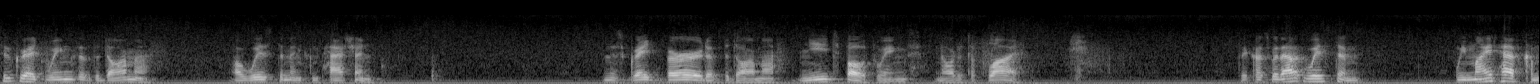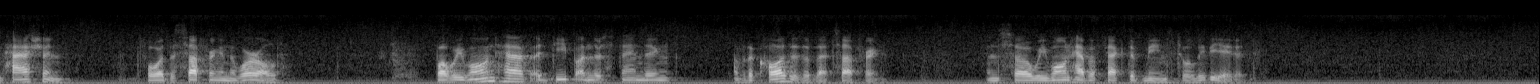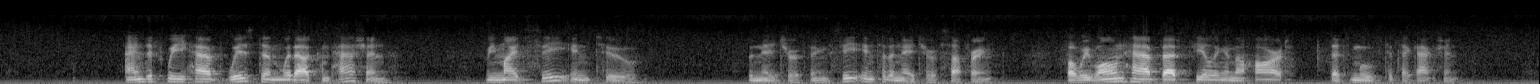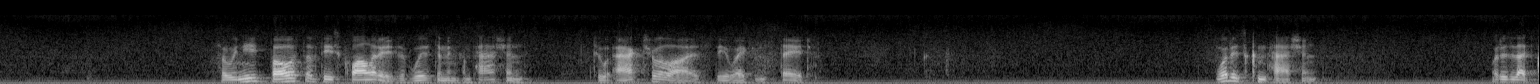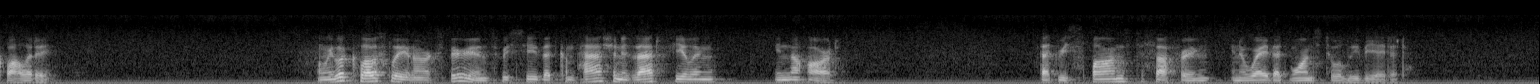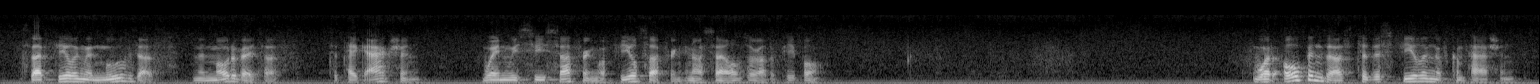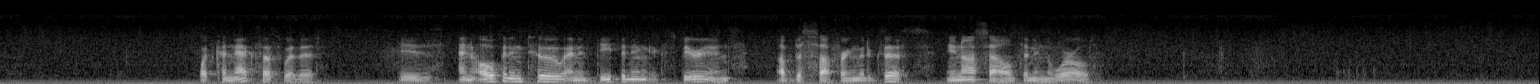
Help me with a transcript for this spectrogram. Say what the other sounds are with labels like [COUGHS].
two great wings of the Dharma are wisdom and compassion. And this great bird of the Dharma needs both wings in order to fly. Because without wisdom, we might have compassion for the suffering in the world, but we won't have a deep understanding of the causes of that suffering. And so we won't have effective means to alleviate it. And if we have wisdom without compassion, we might see into the nature of things, see into the nature of suffering, but we won't have that feeling in the heart that's moved to take action. So we need both of these qualities of wisdom and compassion to actualize the awakened state. What is compassion? What is that quality? When we look closely in our experience, we see that compassion is that feeling in the heart that responds to suffering in a way that wants to alleviate it. It's that feeling that moves us and that motivates us to take action when we see suffering or feel suffering in ourselves or other people. What opens us to this feeling of compassion, what connects us with it, is an opening to and a deepening experience of the suffering that exists in ourselves and in the world.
